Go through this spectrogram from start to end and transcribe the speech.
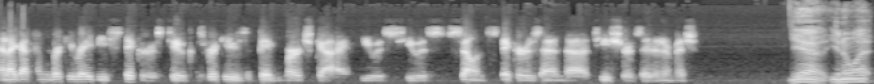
And I got some Ricky Rabies stickers too, because Ricky was a big merch guy. He was he was selling stickers and uh, T-shirts at intermission. Yeah, you know what?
